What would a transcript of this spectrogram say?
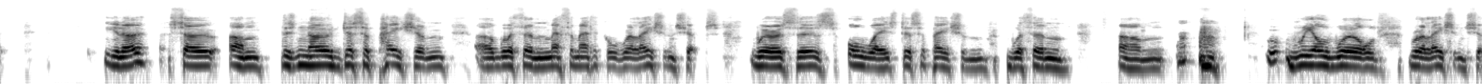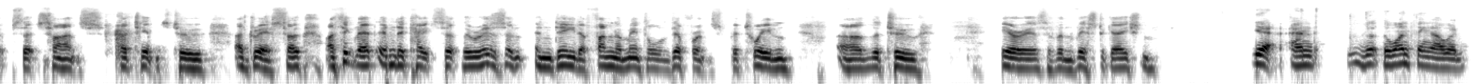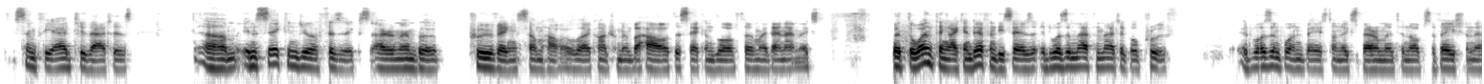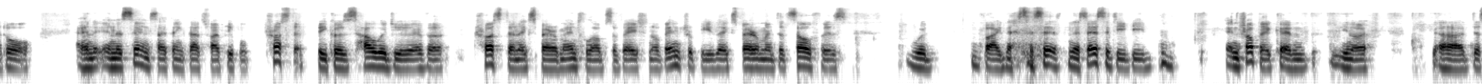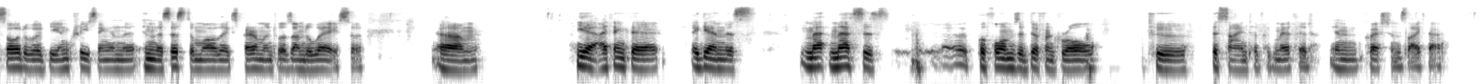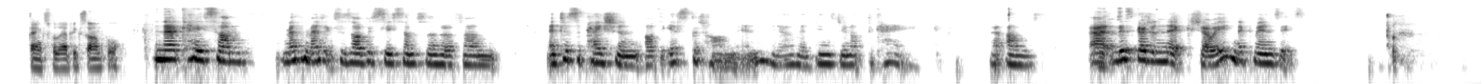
you know, so um, there's no dissipation uh, within mathematical relationships, whereas there's always dissipation within um, real world relationships that science attempts to address. So I think that indicates that there is an, indeed a fundamental difference between uh, the two areas of investigation. Yeah, and the, the one thing I would simply add to that is um, in second year of physics, I remember proving somehow, although I can't remember how, the second law of thermodynamics. But the one thing I can definitely say is it was a mathematical proof it wasn't one based on experiment and observation at all. And in a sense, I think that's why people trust it, because how would you ever trust an experimental observation of entropy? The experiment itself is would by necess necessity be entropic and you know uh, disorder would be increasing in the in the system while the experiment was underway so um, yeah i think that again this maths is, uh, performs a different role to the scientific method in questions like that. Thanks for that example. In that case, um, mathematics is obviously some sort of um, anticipation of the eschaton then, you know, when things do not decay. Uh, um, uh, let's go to Nick, shall we? Nick Menzies.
